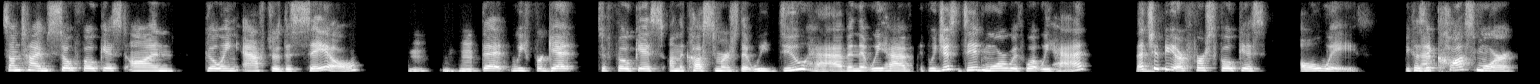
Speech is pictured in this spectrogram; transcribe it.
sometimes so focused on going after the sale mm-hmm. mm-hmm. that we forget to focus on the customers that we do have and that we have if we just did more with what we had that mm-hmm. should be our first focus always because it costs more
